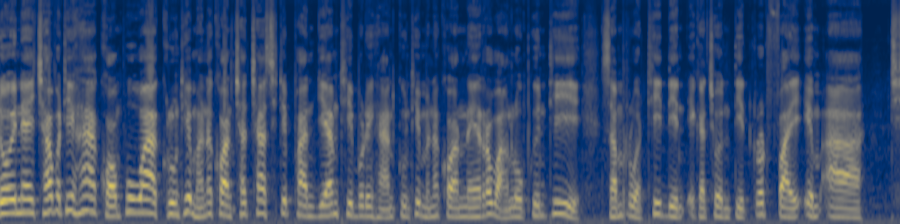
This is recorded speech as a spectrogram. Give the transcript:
โดยในเช้าวันที่ 5 ของผู้ว่ากรุงเทพมหานครชัดชาติสิทธิพันธ์แย้มทีบริหารกรุงเทพมหานครในระหว่างลงพื้นที่สำรวจที่ดินเอกชนติดรถไฟ MRT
